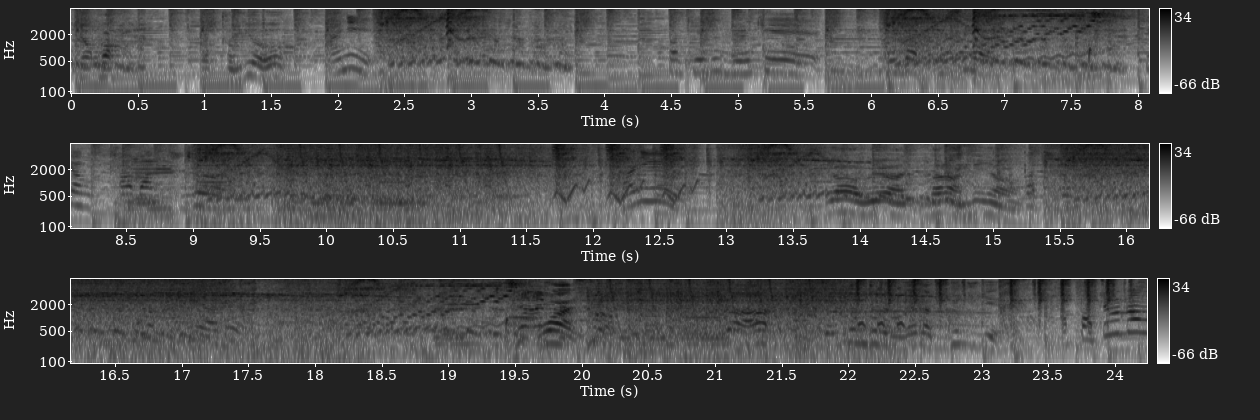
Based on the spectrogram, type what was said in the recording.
그냥 막, 막 덤벼 아니. 나 계속 이렇게 내가 보시면 그냥 다막 죽어. 아니. 야왜 나는 안 되냐 아까 죽어. Trouble. 자, 이 정도면 내가 죽여주지 아빠 쫄방은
